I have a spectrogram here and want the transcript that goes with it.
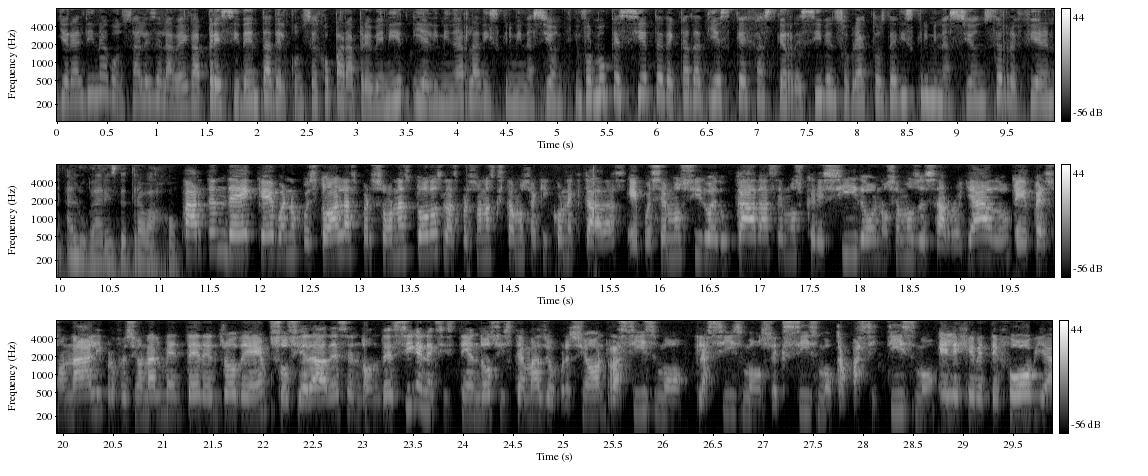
Geraldina González de la Vega, presidenta del Consejo para Prevenir y Eliminar la Discriminación, informó que siete de cada diez quejas que reciben sobre actos de discriminación se refieren a lugares de trabajo. Parten de que, bueno, pues todas las personas, todas las personas que estamos aquí conectadas, eh, pues hemos sido educadas, hemos crecido, nos hemos desarrollado eh, personal y profesionalmente dentro de sociedades en donde siguen existiendo sistemas de opresión, racismo, clasismo, sexismo, capacitismo, LGBTfobia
